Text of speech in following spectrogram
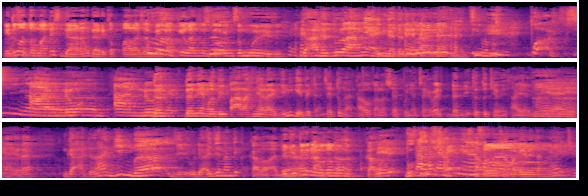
itu otomatis darah dari kepala sampai Wah, kaki langsung Su. turun semua gitu Gak ada tulangnya, ini gak ada tulangnya. Bajingan. anu anu. dan dan yang lebih parahnya lagi ini gebetan saya tuh nggak tahu kalau saya punya cewek dan itu tuh cewek saya gitu. Iya, iya. Akhirnya nggak ada lagi mbak, jadi udah aja nanti kalau ada sama tambah- kamu? kalau Di- bukan sama sama, ceweknya, sama, sama- sama Oh, gebetannya iya. aja.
